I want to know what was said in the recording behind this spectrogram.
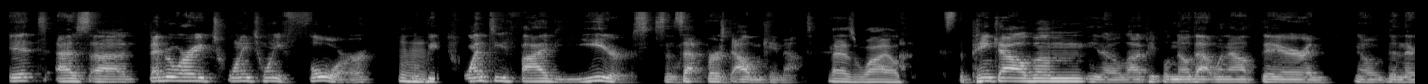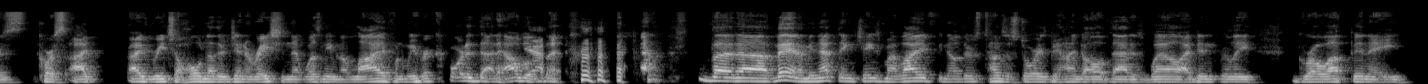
it as uh February 2024 mm-hmm. will be 25 years since that first album came out. That is wild it's the Pink album. You know, a lot of people know that one out there, and you know, then there's of course I I reach a whole nother generation that wasn't even alive when we recorded that album. Yeah. But, but uh, man, I mean, that thing changed my life. You know, there's tons of stories behind all of that as well. I didn't really grow up in a,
